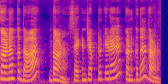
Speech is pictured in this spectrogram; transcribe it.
ਕਣਕ ਦਾ ਦਾਣਾ। ਸੈਕੰਡ ਚੈਪਟਰ ਕਿਹੜਾ ਹੈ? ਕਣਕ ਦਾ ਦਾਣਾ।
